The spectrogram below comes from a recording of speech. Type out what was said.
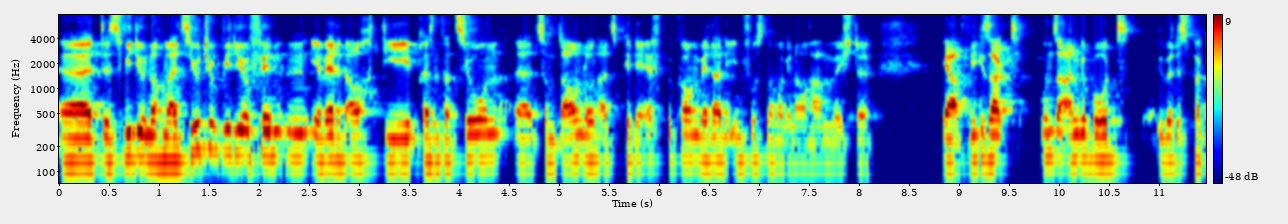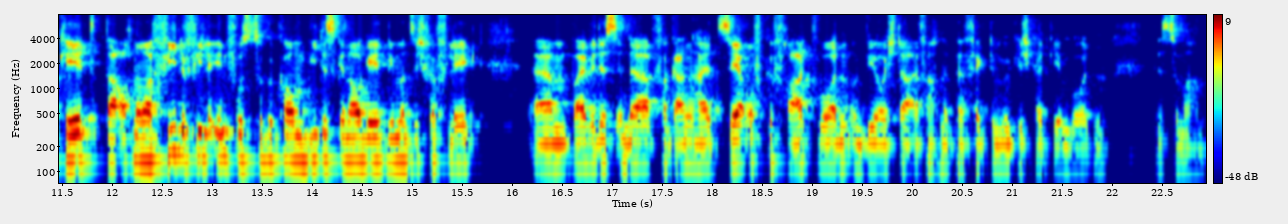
das Video nochmal als YouTube-Video finden. Ihr werdet auch die Präsentation äh, zum Download als PDF bekommen, wer da die Infos nochmal genau haben möchte. Ja, wie gesagt, unser Angebot über das Paket, da auch nochmal viele, viele Infos zu bekommen, wie das genau geht, wie man sich verpflegt, ähm, weil wir das in der Vergangenheit sehr oft gefragt wurden und wir euch da einfach eine perfekte Möglichkeit geben wollten, das zu machen.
